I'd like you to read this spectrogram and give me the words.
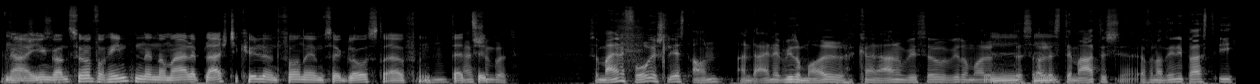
Nein, ich ganz einfach hinten eine normale Plastikhülle und vorne eben so ein Glas drauf. Und Mhm, das that's ist it. schon gut. So, meine Frage schließt an, an deine, wieder mal, keine Ahnung wieso, wieder mal, Mhm, das mhm. alles thematisch aufeinander nicht passt. Ich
